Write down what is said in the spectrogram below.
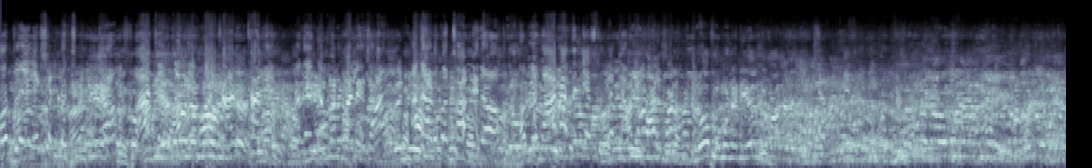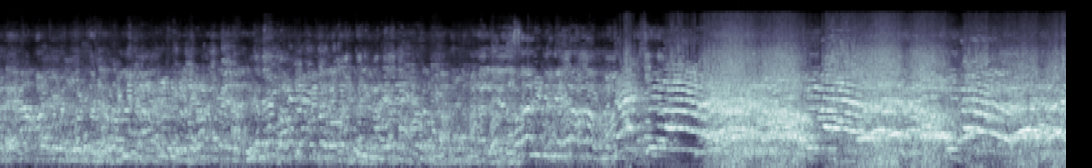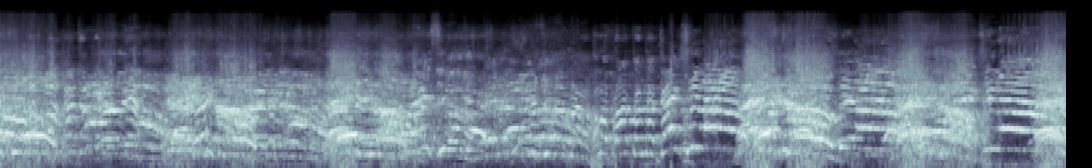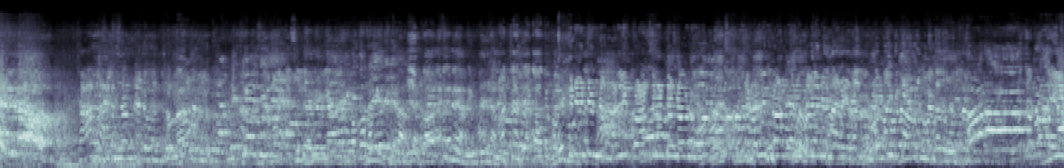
ఓట్లు ఎలక్షన్లు వచ్చినాయి ఆ జగన్ మాట్లాడుతాను. అదైతే పర్వాలేదా? అది అడగొచ్చా మీరు? అవి మాట్లాడదు చేసుకుంటాం. లోపల நீ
